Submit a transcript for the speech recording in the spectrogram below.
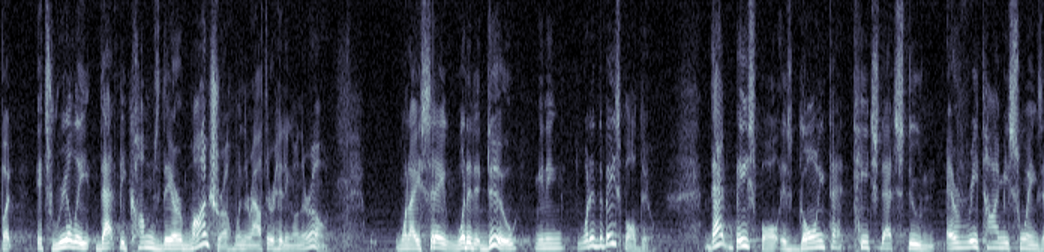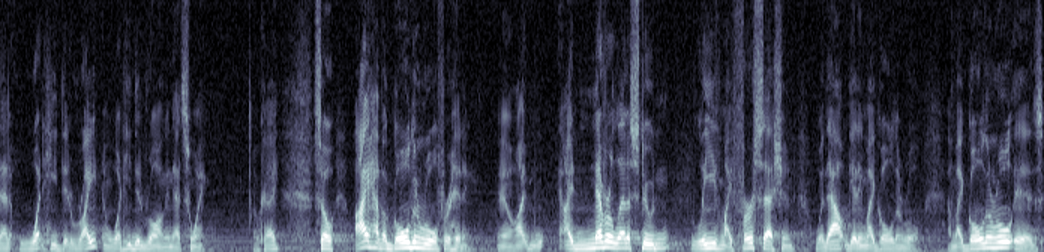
But it's really, that becomes their mantra when they're out there hitting on their own. When I say, what did it do? Meaning, what did the baseball do? That baseball is going to teach that student every time he swings at it what he did right and what he did wrong in that swing. Okay? So I have a golden rule for hitting. You know, I, I never let a student leave my first session without getting my golden rule. And my golden rule is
